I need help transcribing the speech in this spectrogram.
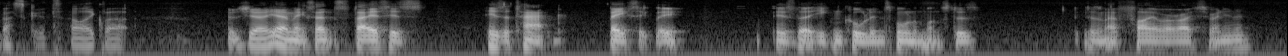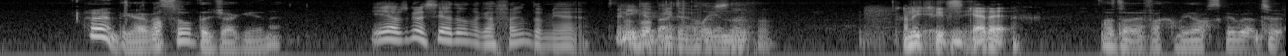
That's good. I like that. Which, uh, yeah, makes sense. That is his his attack, basically, is that he can call in smaller monsters. He doesn't have fire or ice or anything. I don't think I ever saw the Jaggi in it. Yeah, I was gonna say I don't think I found them yet. I need to I've get back to playing obviously, I need to even get it. I don't know if I can be asked to go back to it.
